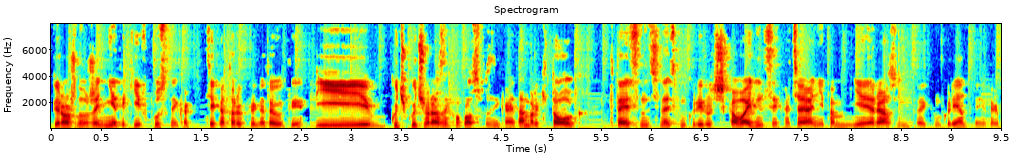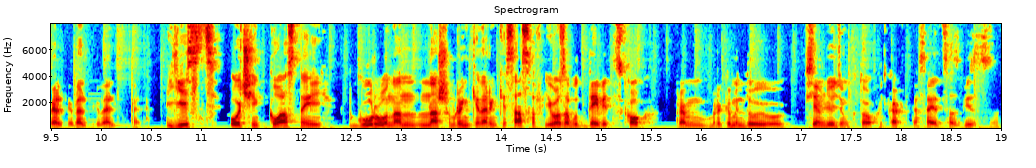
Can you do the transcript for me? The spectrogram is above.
пирожные уже не такие вкусные, как те, которые приготовил ты. И куча-куча разных вопросов возникает. Там маркетолог пытается начинать конкурировать с шоколадницей, хотя они там ни разу не твои конкуренты и так далее, так далее, так далее, так далее. Есть очень классный гуру на нашем рынке, на рынке САСов. Его зовут Дэвид Скок. Прям рекомендую всем людям, кто хоть как-то касается бизнеса,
